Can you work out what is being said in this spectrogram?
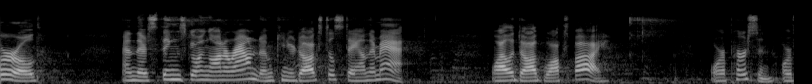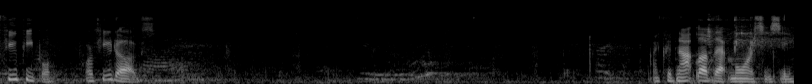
world and there's things going on around them, can your dog still stay on their mat while a dog walks by? Or a person, or a few people, or a few dogs? I could not love that more, Cece.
